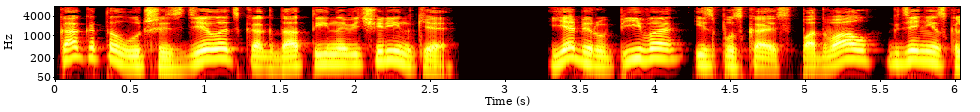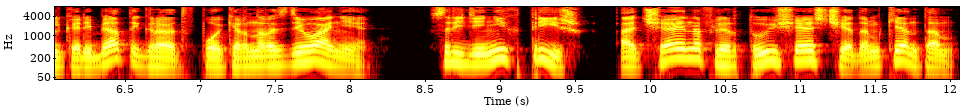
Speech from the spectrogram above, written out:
Как это лучше сделать, когда ты на вечеринке? Я беру пиво и спускаюсь в подвал, где несколько ребят играют в покер на раздевание. Среди них Триш, отчаянно флиртующая с Чедом Кентом.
